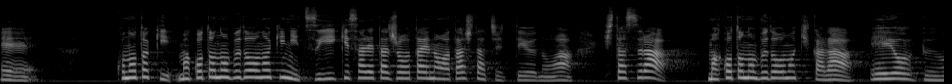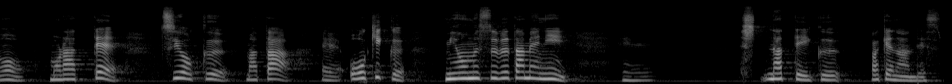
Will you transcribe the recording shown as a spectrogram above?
えー、この時誠のブドウの木に接ぎ木された状態の私たちっていうのはひたすら誠のブドウの木から栄養分をもらって強くまた、えー、大きく実を結ぶために、えー、なっていくわけなんです。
